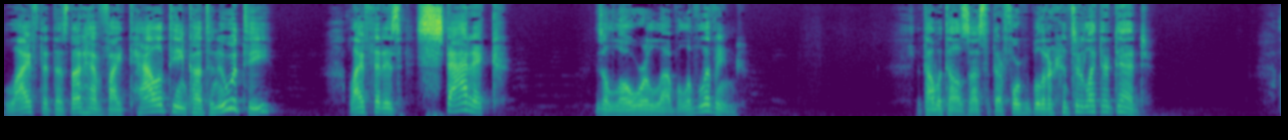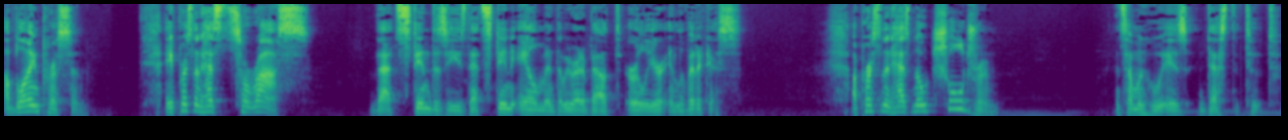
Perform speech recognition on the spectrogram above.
life that does not have vitality and continuity, life that is static, is a lower level of living. The Talmud tells us that there are four people that are considered like they're dead. A blind person. A person that has tsaras, that skin disease, that skin ailment that we read about earlier in Leviticus. A person that has no children. And someone who is destitute.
